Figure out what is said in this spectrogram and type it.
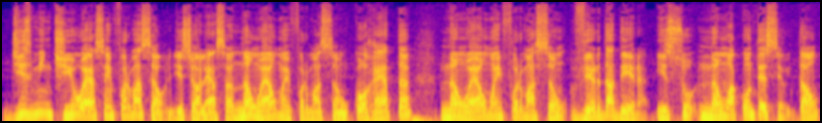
desmentiu essa informação. Ele disse: olha, essa não é uma informação correta, não é uma informação verdadeira. Isso não aconteceu. Então,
